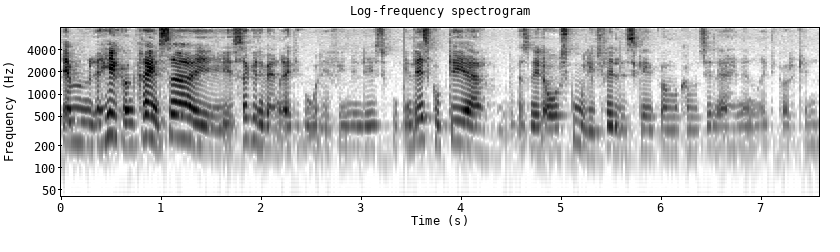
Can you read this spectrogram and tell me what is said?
Jamen, helt konkret, så, øh, så kan det være en rigtig god idé at finde en læsegruppe. En læsegruppe, det er sådan et overskueligt fællesskab, hvor man kommer til at lære hinanden rigtig godt at kende.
